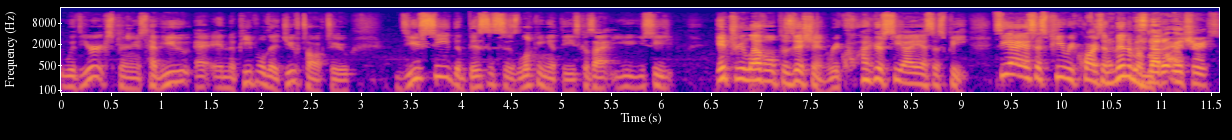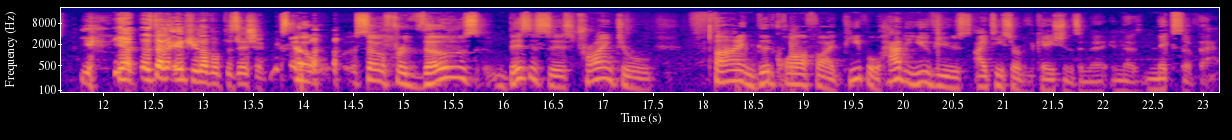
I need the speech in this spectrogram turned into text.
with your experience, have you and the people that you've talked to, do you see the businesses looking at these? Because I you, you see entry level position requires CISSP. CISSP requires a minimum. It's not an entry. Yeah, yeah, that's not an entry level position. so, so for those businesses trying to find good qualified people, how do you view IT certifications in the in the mix of that?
